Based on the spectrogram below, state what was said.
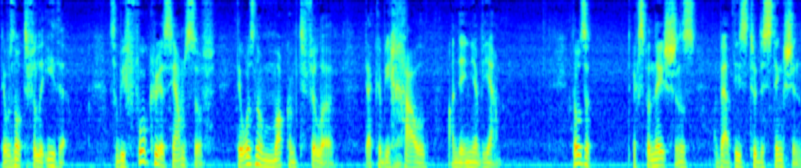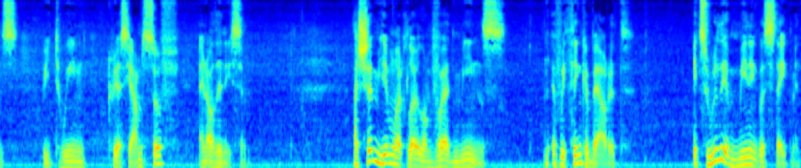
There was no tefillah either. So before Kriyas Yamsuf, there was no mokum tefillah that could be chal on the Inyav Yam. Those are explanations about these two distinctions between Kriyas Yamsuf and other nisim. Hashem Yimlach Loilam Ved means, if we think about it, it's really a meaningless statement.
